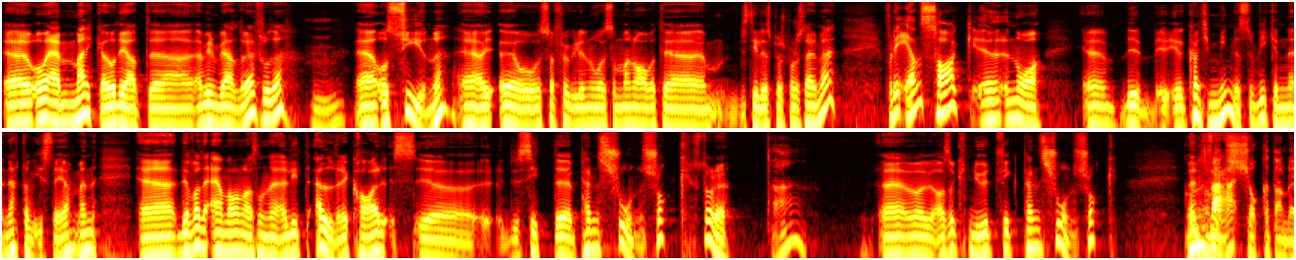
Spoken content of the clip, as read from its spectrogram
Eh, og jeg merker jo det at eh, jeg begynner å bli eldre, Frode. Eh, og synet er, er jo selvfølgelig noe som man av og til stiller spørsmålstegn med. For det er en sak eh, nå eh, Jeg kan ikke minnes hvilken nettavis det er, men eh, det var det en eller annen sånn eh, litt eldre kar eh, sitt eh, pensjonssjokk, står det. Ah, Eh, altså Knut fikk pensjonssjokk. Men Men som et hver sjokk at han ble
